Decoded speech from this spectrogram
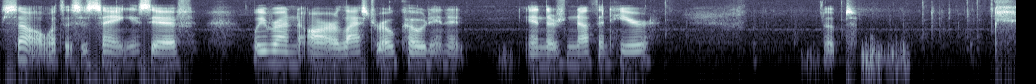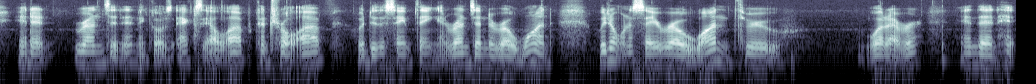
So what this is saying is if we run our last row code in it and there's nothing here, oops, and it runs it and it goes xlUp, control up, would do the same thing. It runs into row 1. We don't want to say row 1 through whatever and then hit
